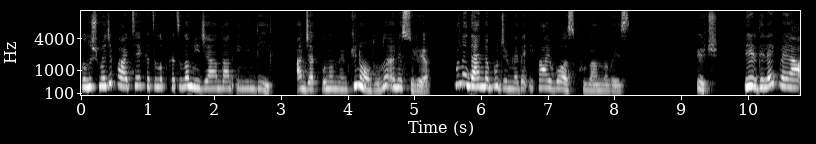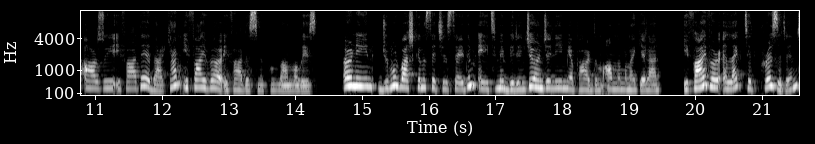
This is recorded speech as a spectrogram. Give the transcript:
konuşmacı partiye katılıp katılamayacağından emin değil ancak bunun mümkün olduğunu öne sürüyor. Bu nedenle bu cümlede if I was kullanmalıyız. 3. Bir dilek veya arzuyu ifade ederken if I were ifadesini kullanmalıyız. Örneğin Cumhurbaşkanı seçilseydim eğitimi birinci önceliğim yapardım anlamına gelen If I were elected president,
